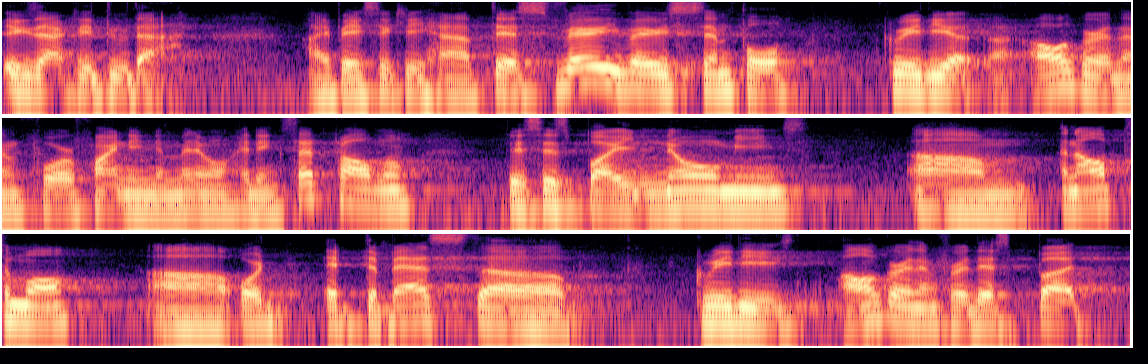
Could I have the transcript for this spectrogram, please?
exactly do that. I basically have this very, very simple greedy uh, algorithm for finding the minimum hitting set problem. This is by no means um, an optimal uh, or the best uh, greedy algorithm for this, but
